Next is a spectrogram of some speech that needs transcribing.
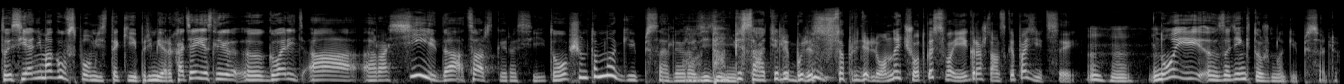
То есть я не могу вспомнить такие примеры. Хотя если э, говорить о России, да, о царской России, то, в общем-то, многие писали ради Там денег. писатели были с определенной четкой своей гражданской позицией. Угу. Но и э, за деньги тоже многие писали.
